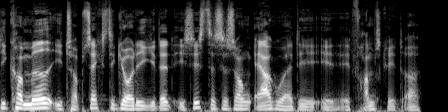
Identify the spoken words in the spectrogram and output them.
De kom med i top 6, det gjorde de ikke i, den, i sidste sæson, ergo er det et, et fremskridt. Og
